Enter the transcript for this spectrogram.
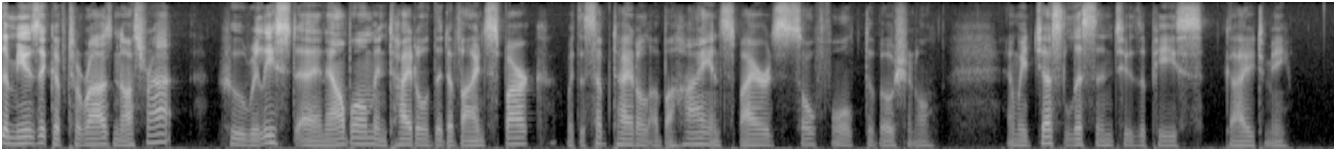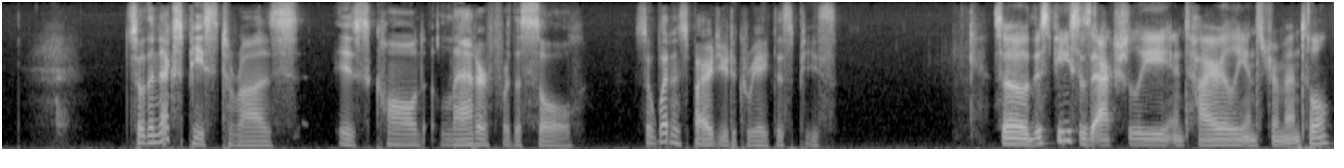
the music of Taraz Nosrat, who released an album entitled The Divine Spark with the subtitle A Baha'i Inspired Soulful Devotional. And we just listened to the piece Guide Me. So the next piece, Taraz, is called Ladder for the Soul. So what inspired you to create this piece? So this piece is actually entirely instrumental.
